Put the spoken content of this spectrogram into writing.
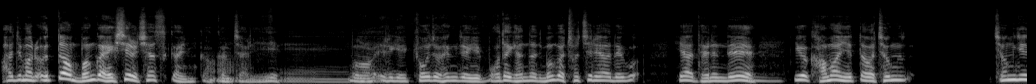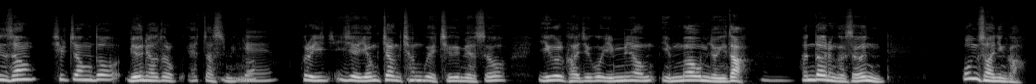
하지만 어떤 뭔가 액션을 취했을 거 아닙니까? 검찰이 예. 뭐 이렇게 교조 행정이 못하게 한다든지 뭔가 조치를 해야 되고 해야 되는데 음. 이거 가만히 있다가 정 정진상 실장도 면회하도록 했지 않습니까? 예. 그리고 이- 이제 영장 청구에 지으면서 이걸 가지고 임마, 임마금용이다 음. 한다는 것은 꼼수 아닌가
